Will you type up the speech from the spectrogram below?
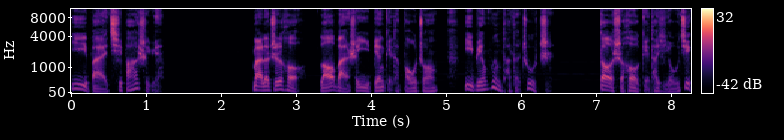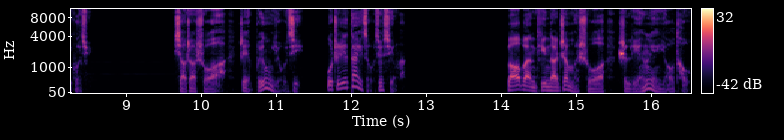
一百七八十元。买了之后，老板是一边给他包装，一边问他的住址，到时候给他邮寄过去。小赵说：“这也不用邮寄，我直接带走就行了。”老板听他这么说，是连连摇头，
